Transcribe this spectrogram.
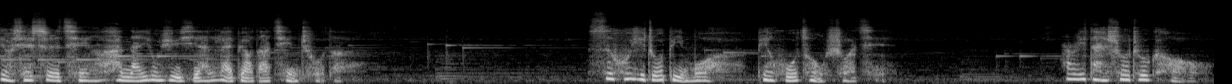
有些事情很难用语言来表达清楚的，似乎一着笔墨便无从说起，而一旦说出口，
